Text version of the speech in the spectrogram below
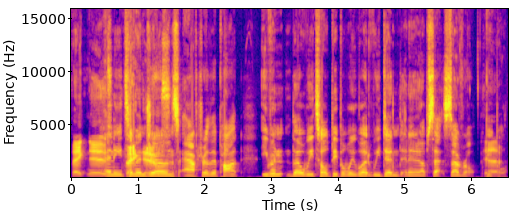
fake news. any Tim and news. Jones after the pot. Even though we told people we would, we didn't, and it upset several Yeah, people.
